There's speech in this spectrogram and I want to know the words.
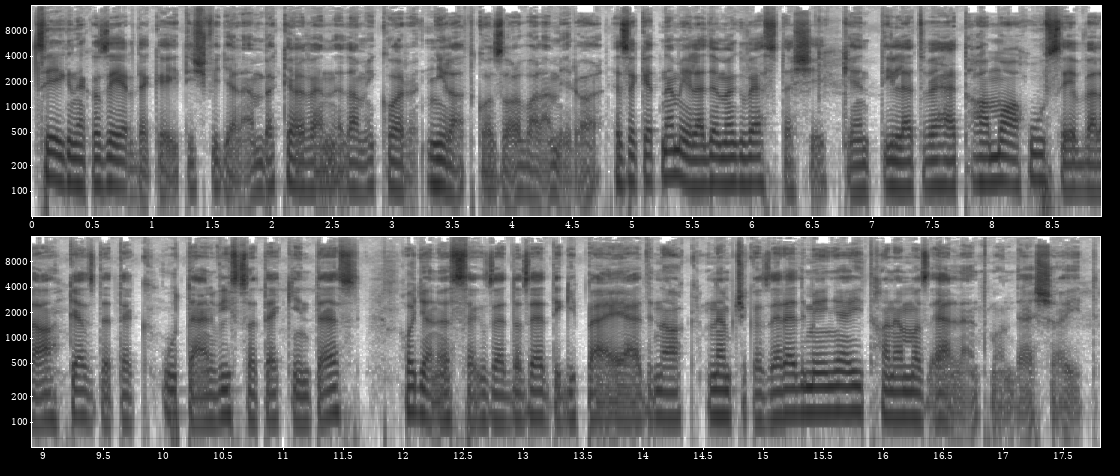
cégnek az érdekeit is figyelembe kell venned, amikor nyilatkozol valamiről. Ezeket nem éled meg veszteségként, illetve hát ha ma 20 évvel a kezdetek után visszatekintesz, hogyan összegzed az eddigi pályádnak nem csak az eredményeit, hanem az ellentmondásait?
